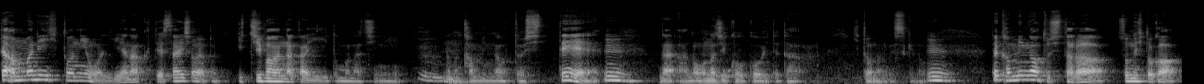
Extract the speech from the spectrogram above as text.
であんまり人には言えなくて最初はやっぱ一番仲いい友達に、うん。あのカミングアウトして、うん。なあの同じ高校行ってた人なんですけど、うんでカミングアウトしたらその人が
